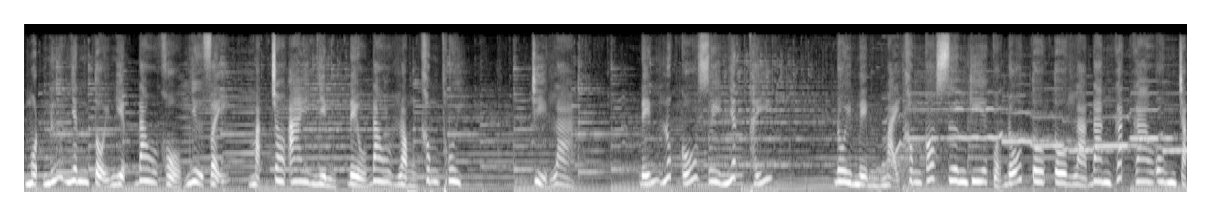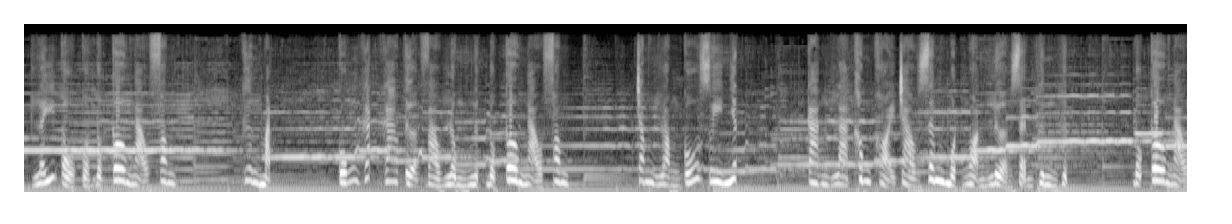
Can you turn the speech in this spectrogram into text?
Một nữ nhân tội nghiệp đau khổ như vậy mặt cho ai nhìn đều đau lòng không thôi. Chỉ là Đến lúc cố duy nhất thấy. Đôi mềm mại không có xương kia của Đỗ Tô Tô là đang gắt gao ôm chặt lấy cổ của độc cơ ngạo phong. Gương mặt cũng gắt gao tựa vào lồng ngực độc cơ ngạo phong. Trong lòng cố duy nhất, Càng là không khỏi trào dâng một ngọn lửa giận hừng hực. Độ cơ ngạo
